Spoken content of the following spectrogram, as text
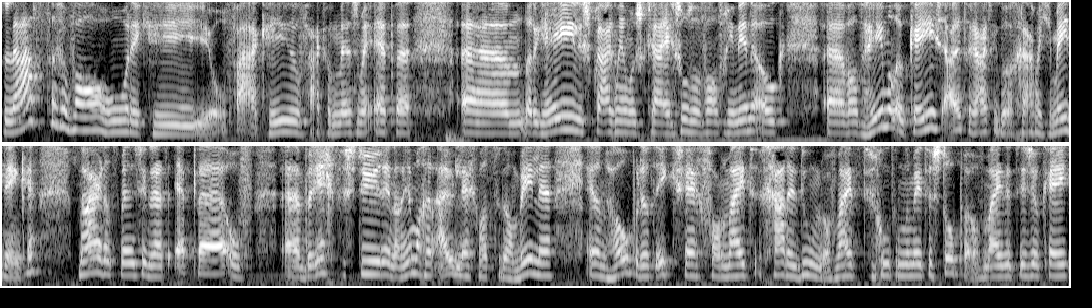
laatste geval hoor ik heel vaak. Heel vaak dat mensen mij appen. Um, dat ik hele spraakmemo's krijg. Soms wel van vriendinnen ook. Uh, wat helemaal oké is, uiteraard. Ik wil graag met je meedenken. Maar dat mensen inderdaad appen of uh, berichten sturen. En dan helemaal gaan uitleggen wat ze dan willen. En dan hopen dat ik zeg van meid, ga dit doen. Of meid, het is goed om ermee te stoppen. Of meid, het is oké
